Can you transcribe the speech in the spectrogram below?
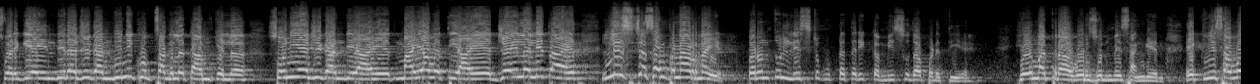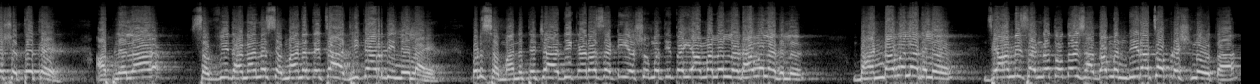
स्वर्गीय इंदिराजी गांधींनी खूप चांगलं काम केलं. सोनियाजी गांधी आहेत मायावती आहेत जयललिता आहेत. लिस्ट संपणार नाही. परंतु लिस्ट कुठंतरी कमी सुद्धा पडतीये. हे मात्र आवर्जून मी सांगेन. एकविसावं शतक आहे. आपल्याला संविधानानं समानतेचा अधिकार दिलेला आहे. पण समानतेच्या अधिकारासाठी यशोमतीताई आम्हाला लढावं लागलं. भांडावं लागलं. जे आम्ही सांगत होतो साधा मंदिराचा प्रश्न होता.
